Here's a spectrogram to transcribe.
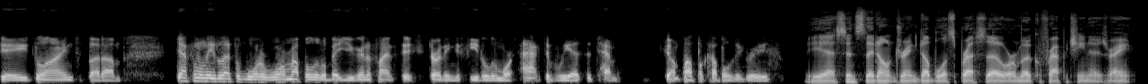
shade lines, but, um, definitely let the water warm up a little bit. You're going to find fish starting to feed a little more actively as the temp jump up a couple of degrees. Yeah, since they don't drink double espresso or mocha frappuccinos, right?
